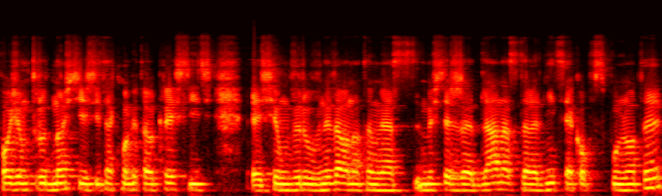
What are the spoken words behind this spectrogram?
poziom trudności, jeśli tak mogę to określić, się wyrównywał, natomiast myślę, że dla nas, dla lednicy jako wspólnoty,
